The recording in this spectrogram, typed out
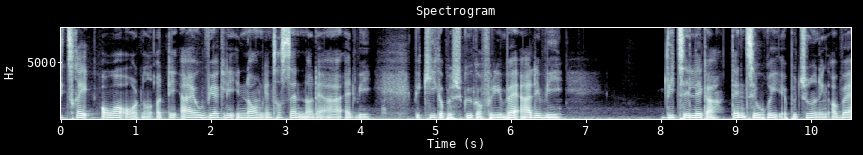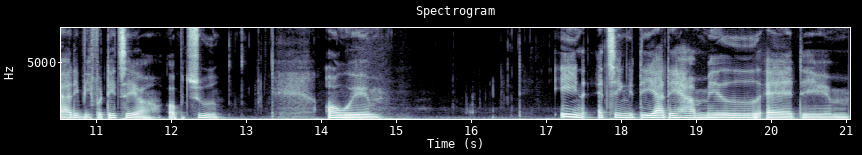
de tre overordnede, og det er jo virkelig enormt interessant, når det er, at vi, vi kigger på skygger, fordi hvad er det, vi, vi tillægger den teori af betydning, og hvad er det, vi får det til at, at betyde. Og øh, en af tingene, det er det her med, at øh,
